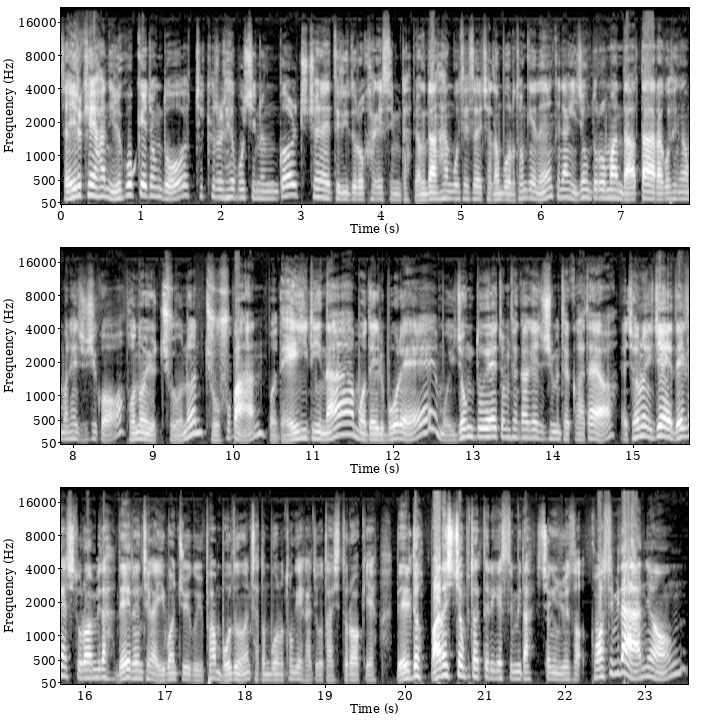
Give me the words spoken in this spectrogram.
자 이렇게 한 7개 정도 체크를 해 보시는 걸 추천해 드리도록 하겠습니다. 명당 한 곳에서의 자동 번호 통계는 그냥 이 정도로만 나왔다라고 생각만 해 주시고 번호 유추는 주 후반 뭐 내일이나 뭐 내일 모레 뭐 이 정도에 좀 생각해 주시면 될 것 같아요. 네, 저는 이제 내일 다시 돌아옵니다. 내일은 제가 이번 주에 구입한 모든 자동 번호 통계 가지고 다시 돌아올게요. 내일도 많은 시청 부탁드리겠습니다. 시청해 주셔서 고맙습니다. 안녕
